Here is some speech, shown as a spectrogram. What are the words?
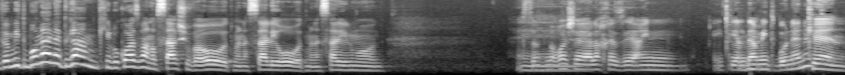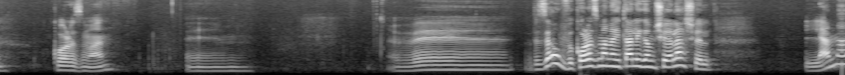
ומתבוננת גם, כאילו כל הזמן עושה השוואות, מנסה לראות, מנסה ללמוד. זאת אומרת, מראש היה לך איזה עין, הייתי ילדה מתבוננת? כן, כל הזמן. ו... וזהו, וכל הזמן הייתה לי גם שאלה של, למה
